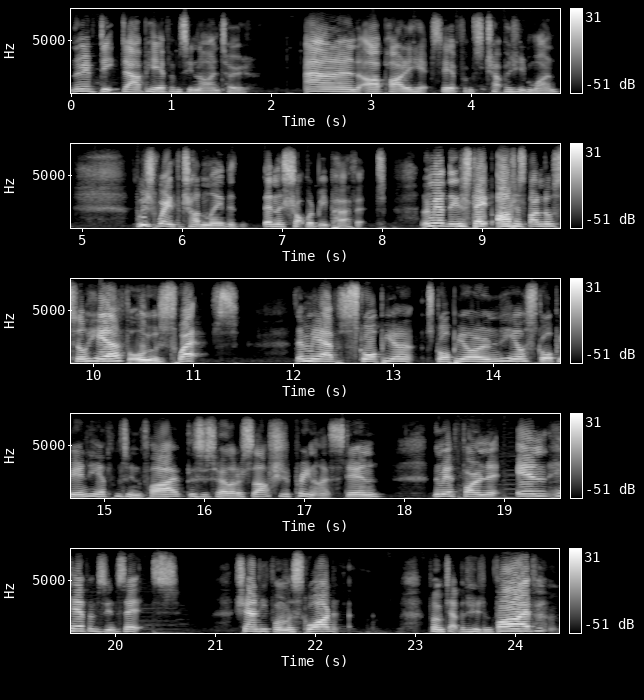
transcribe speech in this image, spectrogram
Then we have Deep Dab here from Scene 9 too. And our Party Hips here from Chapter Scene 1. We're just waiting for Chudley, then the shot would be perfect. Then we have the Escape Artist Bundle still here for all your sweats. Then we have Scorpio, Scorpion here, Scorpion here from Scene 5. This is her little stuff. She's a pretty nice skin. Then we have Phone In here from Scene 6. Shanty from the Squad from Chapter 2 and 5.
